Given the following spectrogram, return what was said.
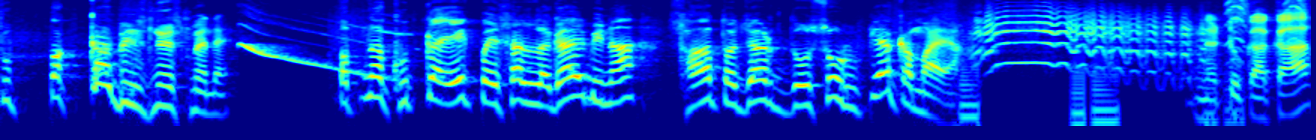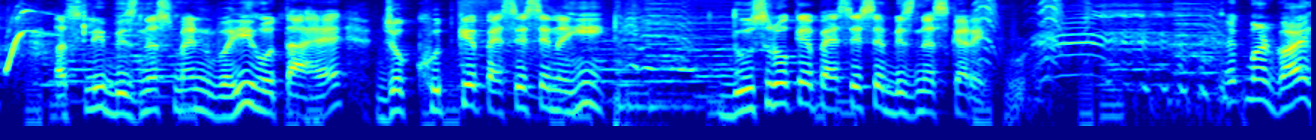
तू पक्का बिजनेसमैन है। अपना खुद का एक पैसा लगाए बिना सात हज़ार दो सौ रुपया कमाया। नट्टू काका असली बिजनेसमैन वही होता है जो खुद के पैसे से नहीं दूसरों के पैसे से बिज़नेस करे। एक मिनट भाई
